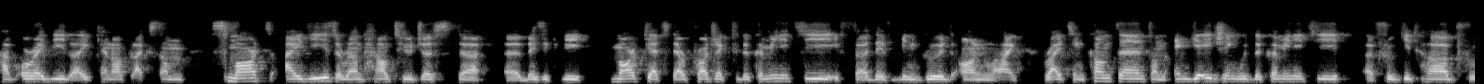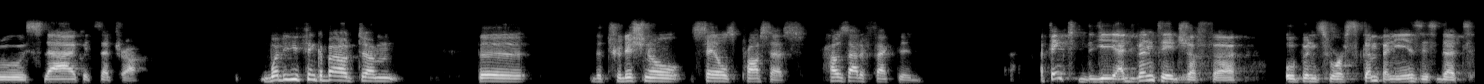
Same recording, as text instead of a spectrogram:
have already like kind of like some smart ideas around how to just uh, uh, basically market their project to the community if uh, they've been good on like writing content on engaging with the community uh, through github through slack etc what do you think about um, the the traditional sales process? How's that affected? I think the advantage of uh, open source companies is that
